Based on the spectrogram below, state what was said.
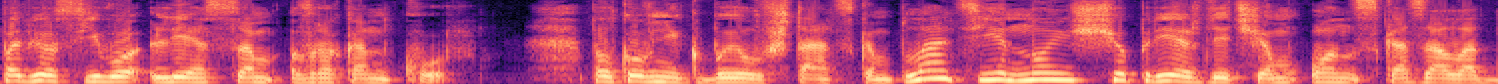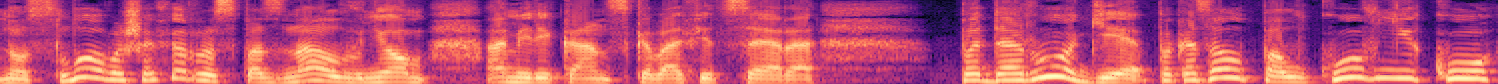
повез его лесом в Роканкур. Полковник был в штатском платье, но еще прежде, чем он сказал одно слово, шофер распознал в нем американского офицера. По дороге показал полковнику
